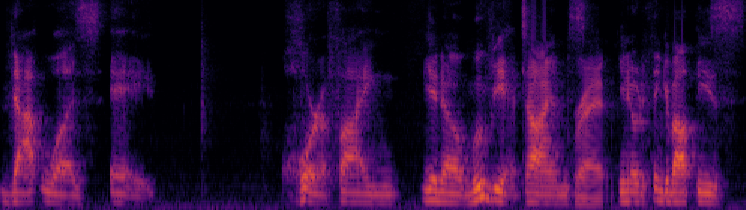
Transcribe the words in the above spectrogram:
That was a horrifying, you know, movie at times. Right. You know, to think about these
